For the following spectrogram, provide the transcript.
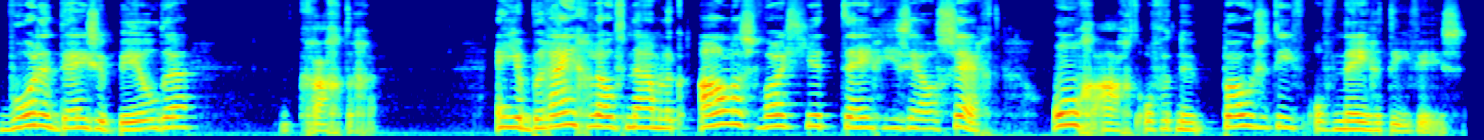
worden deze beelden krachtiger. En je brein gelooft namelijk alles wat je tegen jezelf zegt, ongeacht of het nu positief of negatief is.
